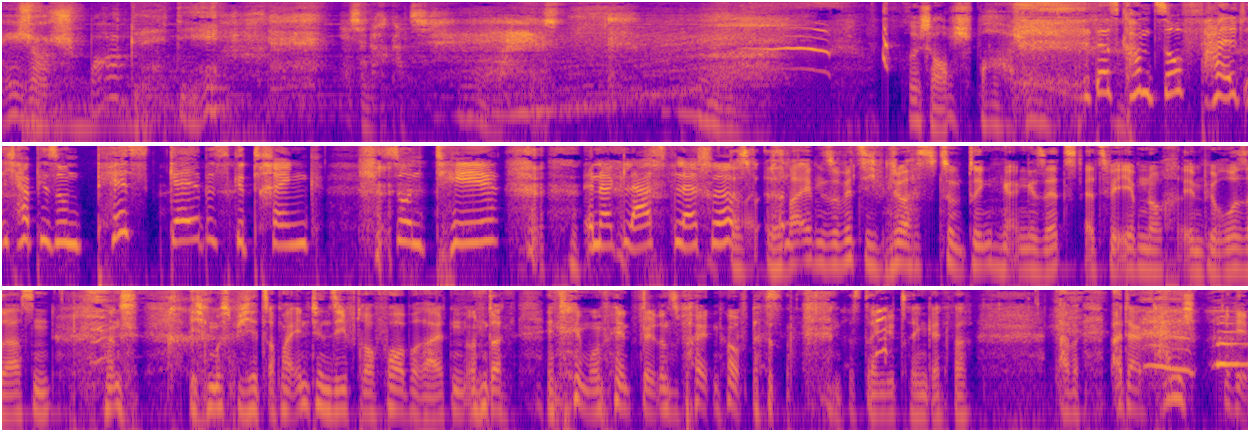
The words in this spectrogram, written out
Frischer Spargel, die ist ja noch ganz heiß. Frischer Spaß. Das kommt so falsch. Ich habe hier so ein pissgelbes Getränk, so ein Tee in einer Glasflasche. Das, das war eben so witzig, du hast zum Trinken angesetzt, als wir eben noch im Büro saßen. Und ich muss mich jetzt auch mal intensiv darauf vorbereiten und dann in dem Moment fällt uns beiden auf, dass, dass dein Getränk einfach. Aber, aber da kann ich. Okay.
